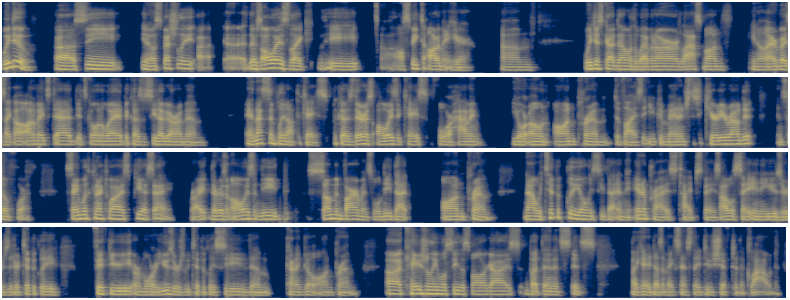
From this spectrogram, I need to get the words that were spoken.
We do uh, see, you know, especially uh, uh, there's always like the I'll speak to automate here. Um, we just got done with a webinar last month. You know, everybody's like, oh, automate's dead. It's going away because of CWRMM. And that's simply not the case because there is always a case for having your own on prem device that you can manage the security around it and so forth. Same with ConnectWise PSA, right? There isn't always a need. Some environments will need that on prem. Now, we typically only see that in the enterprise type space. I will say any users that are typically 50 or more users, we typically see them kind of go on prem. Uh, occasionally, we'll see the smaller guys, but then it's it's like, hey, it doesn't make sense. They do shift to the cloud,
